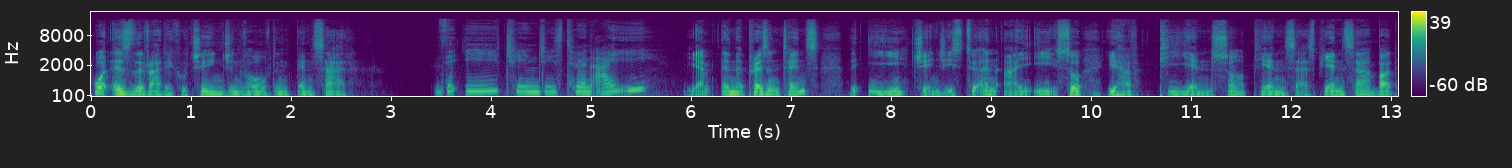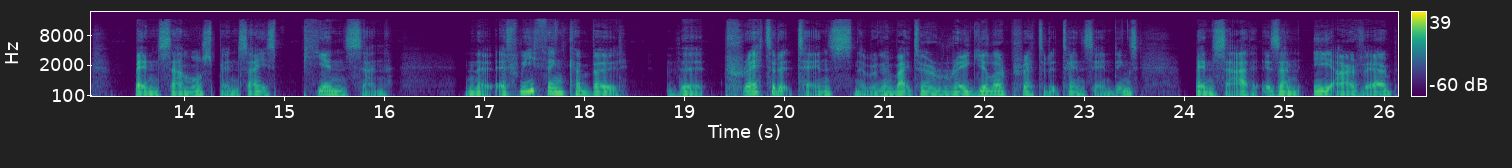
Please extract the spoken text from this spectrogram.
what is the radical change involved in pensar? The E changes to an IE. Yeah, in the present tense, the E changes to an IE. So you have pienso, piensas, piensa, but pensamos, pensáis, piensan. Now, if we think about the preterite tense, now we're going back to our regular preterite tense endings. Pensar is an AR verb.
